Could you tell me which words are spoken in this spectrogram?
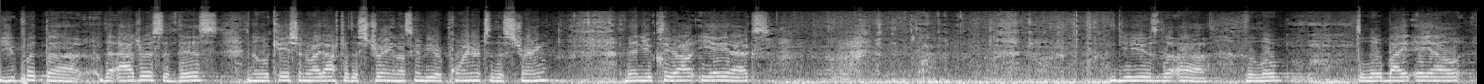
you put the the address of this and the location right after the string. That's going to be your pointer to the string. Then you clear out EAX. You use the uh, the low the low byte AL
